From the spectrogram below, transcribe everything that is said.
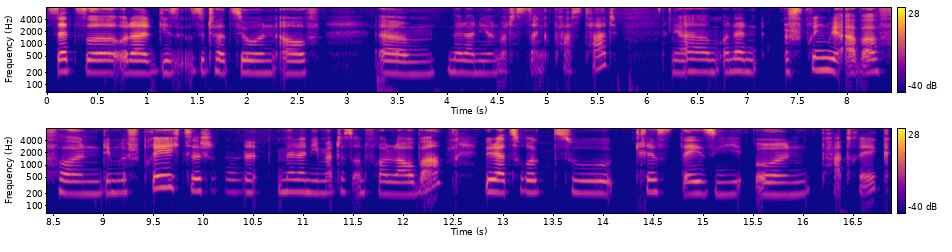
Sätze oder die Situation auf ähm, Melanie und Mattes dann gepasst hat. Ja. Ähm, und dann springen wir aber von dem Gespräch zwischen Melanie, Mattes und Frau Lauber wieder zurück zu Chris, Daisy und Patrick.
